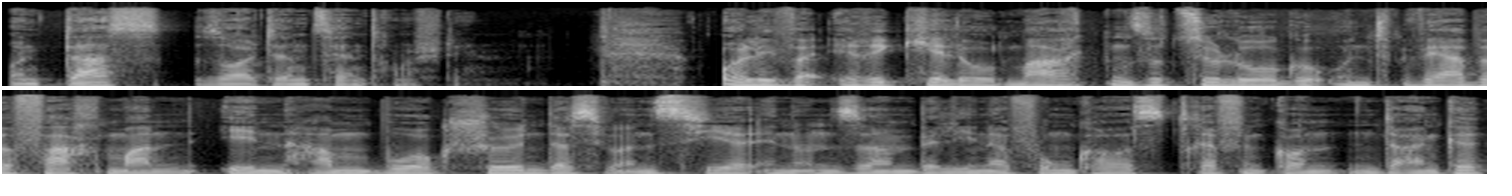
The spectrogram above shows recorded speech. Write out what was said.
Und das sollte im Zentrum stehen. Oliver Erikiello, Markensoziologe und Werbefachmann in Hamburg. Schön, dass wir uns hier in unserem Berliner Funkhaus treffen konnten. Danke,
